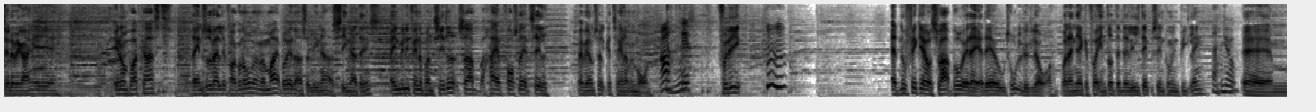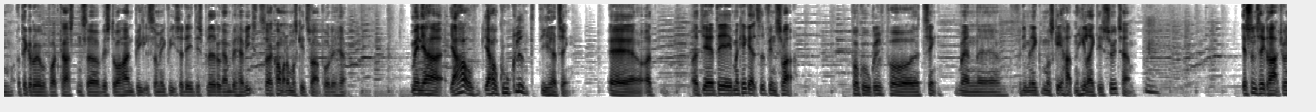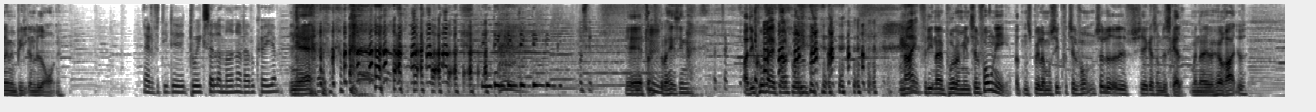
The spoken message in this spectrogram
sætter vi i gang i øh, endnu en podcast. Dagens udvalgte fra Gonova med mig, Britt, og Selina og Sina og Dennis. Og inden vi lige finder på en titel, så har jeg et forslag til, hvad vi eventuelt kan tale om i morgen. Åh, oh, fedt. Fordi, at nu fik jeg jo svar på i dag, og det er jeg utrolig lykkelig over, hvordan jeg kan få ændret den der lille dims ind på min bil, ikke? Jo. Øhm, og det kan du høre på podcasten, så hvis du har en bil, som ikke viser det i displayet, du gerne vil have vist, så kommer der måske et svar på det her. Men jeg, har- jeg, har, jo, jeg har jo googlet de her ting. Øh, og og ja, det, man kan ikke altid finde svar på Google på øh, ting, man, øh, fordi man ikke måske har den helt rigtige søgeterm. Mm. Jeg synes ikke, radioen i min bil den lyder ordentligt. Er det fordi, det, du ikke selv er med, når der, du kører hjem? Ja, Ding, ding, ding, ding, ding, ding, ding. Undskyld. ja tak skal du have, Signe. Og det kunne være et godt bud. Nej, fordi når jeg putter min telefon i, og den spiller musik på telefonen, så lyder det cirka som det skal. Men når jeg hører radio,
